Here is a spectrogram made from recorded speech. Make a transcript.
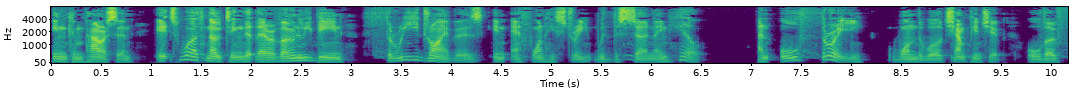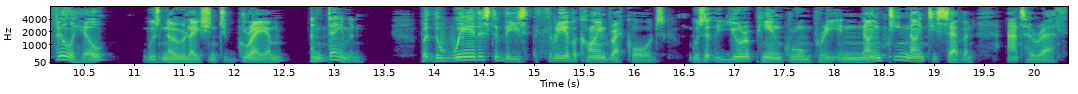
In comparison, it's worth noting that there have only been three drivers in F1 history with the surname Hill, and all three won the World Championship, although Phil Hill was no relation to Graham and Damon. But the weirdest of these three of a kind records was at the European Grand Prix in 1997 at Jerez,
